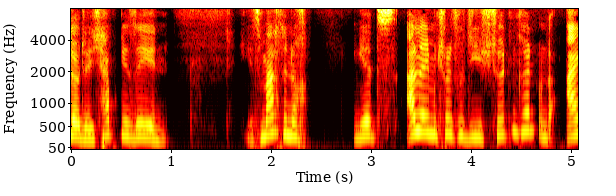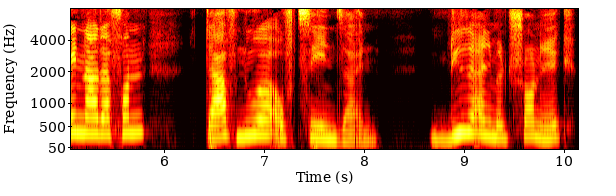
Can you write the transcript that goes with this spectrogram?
Leute, ich habe gesehen. Jetzt macht ihr noch jetzt alle Animatronics, die ich töten könnt und einer davon darf nur auf 10 sein. Dieser Animatronic,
